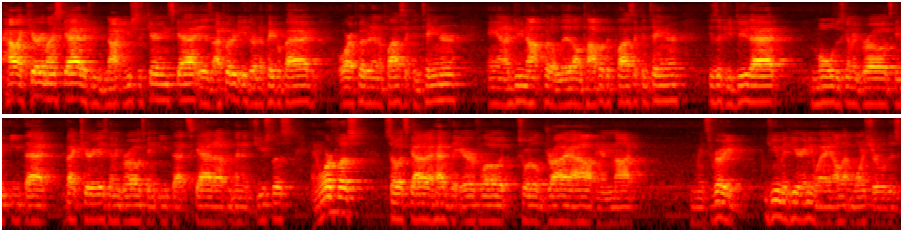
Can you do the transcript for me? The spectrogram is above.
how I carry my scat, if you're not used to carrying scat, is I put it either in a paper bag or I put it in a plastic container and I do not put a lid on top of the plastic container because if you do that, mold is going to grow, it's going to eat that, bacteria is going to grow, it's going to eat that scat up and then it's useless and worthless. So it's got to have the airflow so it'll dry out and not, I mean, it's very humid here anyway and all that moisture will just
